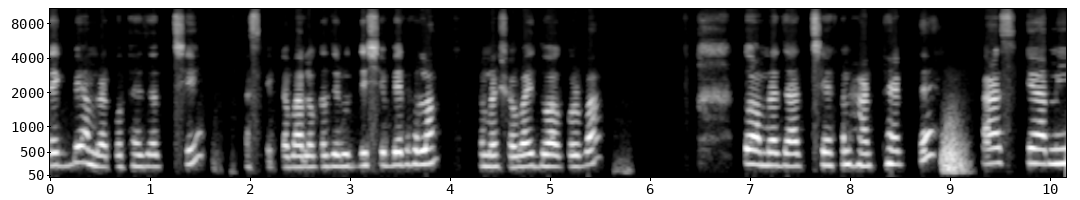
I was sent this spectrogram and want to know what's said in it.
দেখবে আমরা কোথায় যাচ্ছি। আজকে একটা ভালো কাজের উদ্দেশ্যে বের হলাম। তোমরা সবাই দোয়া করবা। তো আমরা যাচ্ছি এখন হাঁটতে, হাঁটতে। আজকে আমি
